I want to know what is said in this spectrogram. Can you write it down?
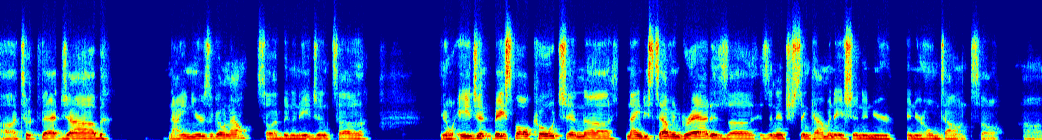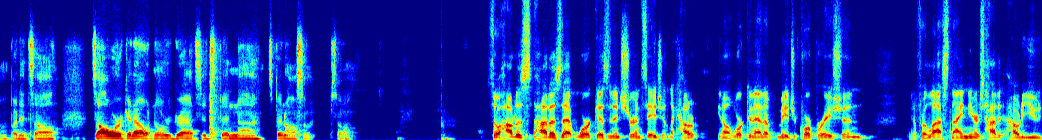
uh, took that job nine years ago now. So I've been an agent, uh, you know, agent, baseball coach, and uh, 97 grad is uh, is an interesting combination in your in your hometown. So, um, but it's all it's all working out. No regrets. It's been uh, it's been awesome. So. So how does how does that work as an insurance agent? Like how you know working at a major corporation, you know, for the last nine years. How do how do you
